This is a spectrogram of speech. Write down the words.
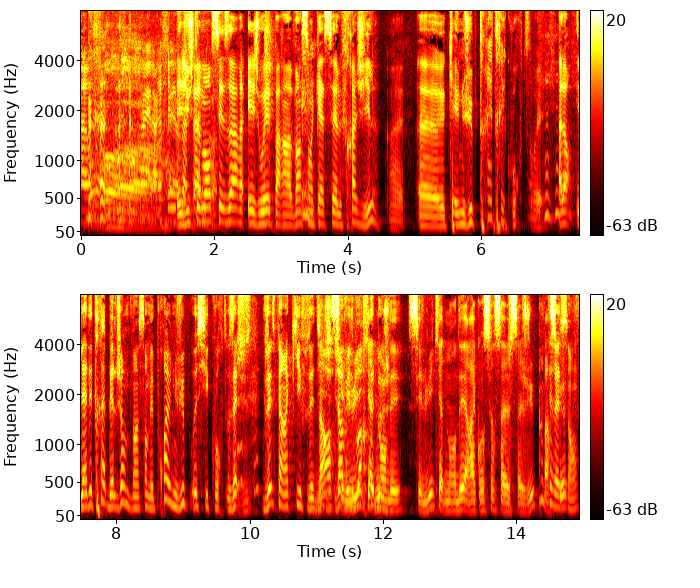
Ah ouais. Une Et justement. César est joué par un Vincent Cassel fragile, ouais. euh, qui a une jupe très très courte. Ouais. Alors, il a des très belles jambes, Vincent, mais pourquoi une jupe aussi courte? Vous êtes, vous êtes fait un kiff, vous êtes dit, j'ai c'est envie de lui voir qui a demandé. C'est lui qui a demandé à raccourcir sa, sa jupe parce que Intéressant.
